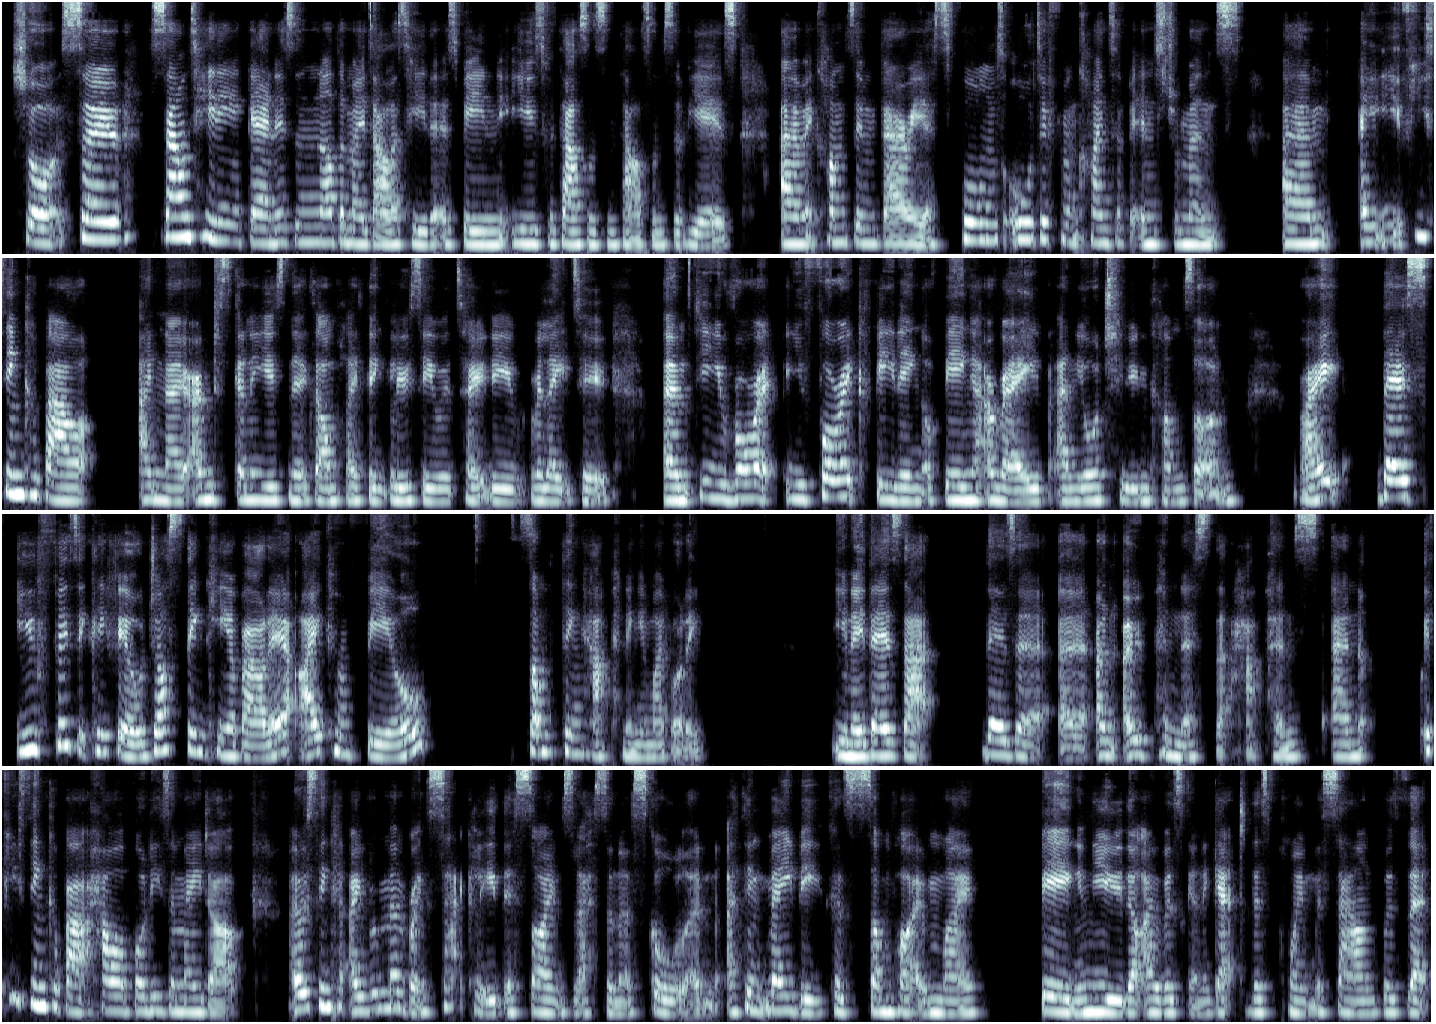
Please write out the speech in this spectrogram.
Sure. So, sound healing again is another modality that has been used for thousands and thousands of years. Um, it comes in various forms, all different kinds of instruments. Um, if you think about I know I'm just going to use an example I think Lucy would totally relate to. Um, the euphoric, euphoric feeling of being at a rave and your tune comes on, right? There's you physically feel just thinking about it. I can feel something happening in my body. You know, there's that there's a, a an openness that happens, and if you think about how our bodies are made up, I was thinking, I remember exactly this science lesson at school. And I think maybe because some part of my being knew that I was going to get to this point with sound was that,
